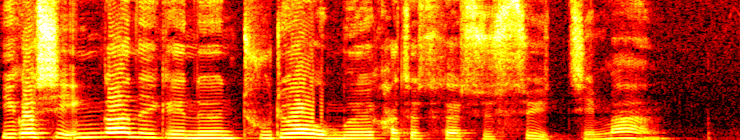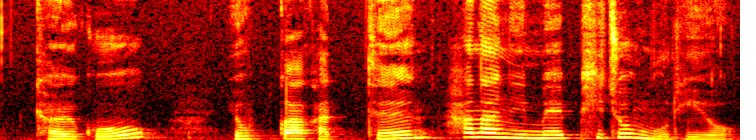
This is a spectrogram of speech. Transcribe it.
이것이 인간에게는 두려움을 가져다 줄 수 있지만 결국 욕과 같은 하나님의 피조물이요.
